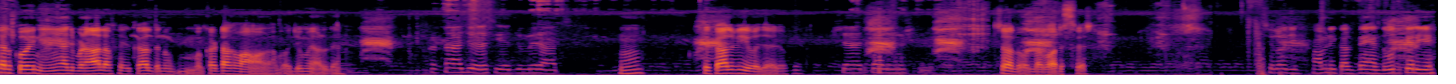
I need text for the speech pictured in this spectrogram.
चल कोई नहीं आज बना ला फिर कल तेन कट्टा खवावांगा जुम्मे वाले दिन। कटा जो ऐसी है जुमेरात हम्म इंतकाल भी हो जाएगा फिर। शायद कल मुश्किल चलो अल्लाह वारिस फिर। चलो जी हम निकलते हैं दूध के लिए।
